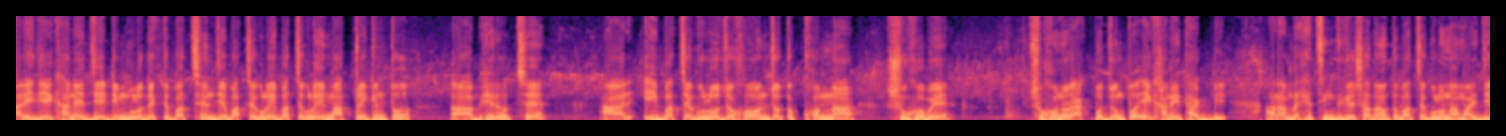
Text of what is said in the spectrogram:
আর এই যে এখানে যে ডিমগুলো দেখতে পাচ্ছেন, যে বাচ্চাগুলো, এই বাচ্চাগুলো এই মাত্রই কিন্তু বের হচ্ছে। আর এই বাচ্চাগুলো যখন যতক্ষণ না শুকোবে, শুকানোর আগ পর্যন্ত এখানেই থাকবে। আর আমরা হ্যাচিং থেকে সাধারণত বাচ্চাগুলো নামাই, যে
